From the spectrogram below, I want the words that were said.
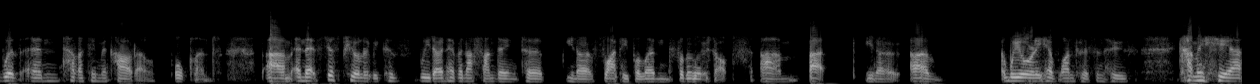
within Tamaki Makaurau, Auckland. Um, and that's just purely because we don't have enough funding to, you know, fly people in for the workshops. Um, but, you know, um, we already have one person who's coming here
